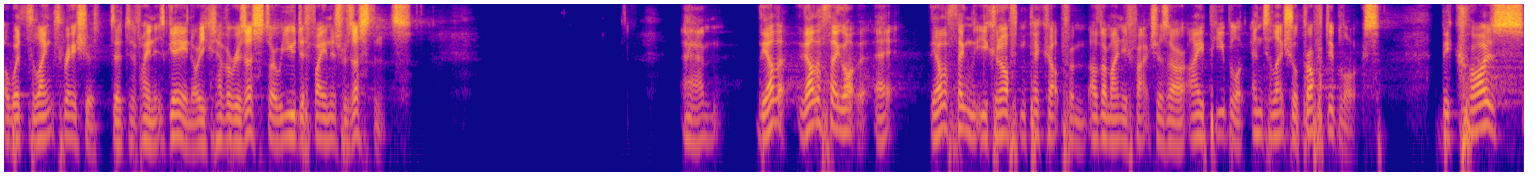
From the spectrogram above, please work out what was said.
a width-length ratio to define its gain, or you could have a resistor where you define its resistance. Um, the other, the other thing, uh, the other thing that you can often pick up from other manufacturers are IP block, intellectual property blocks. Because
